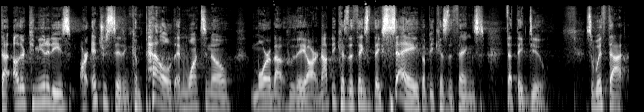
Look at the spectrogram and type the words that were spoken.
that other communities are interested and compelled and want to know more about who they are. Not because of the things that they say, but because of the things that they do. So, with that,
